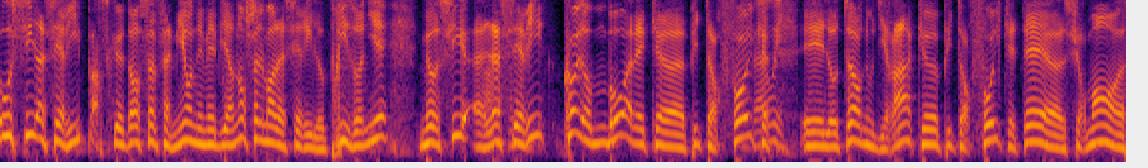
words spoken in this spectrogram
Aussi la série, parce que dans sa famille, on aimait bien non seulement la série Le Prisonnier, mais aussi euh, la série Colombo avec euh, Peter Falk. Bah oui. Et l'auteur nous dira que Peter Falk était euh, sûrement euh,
